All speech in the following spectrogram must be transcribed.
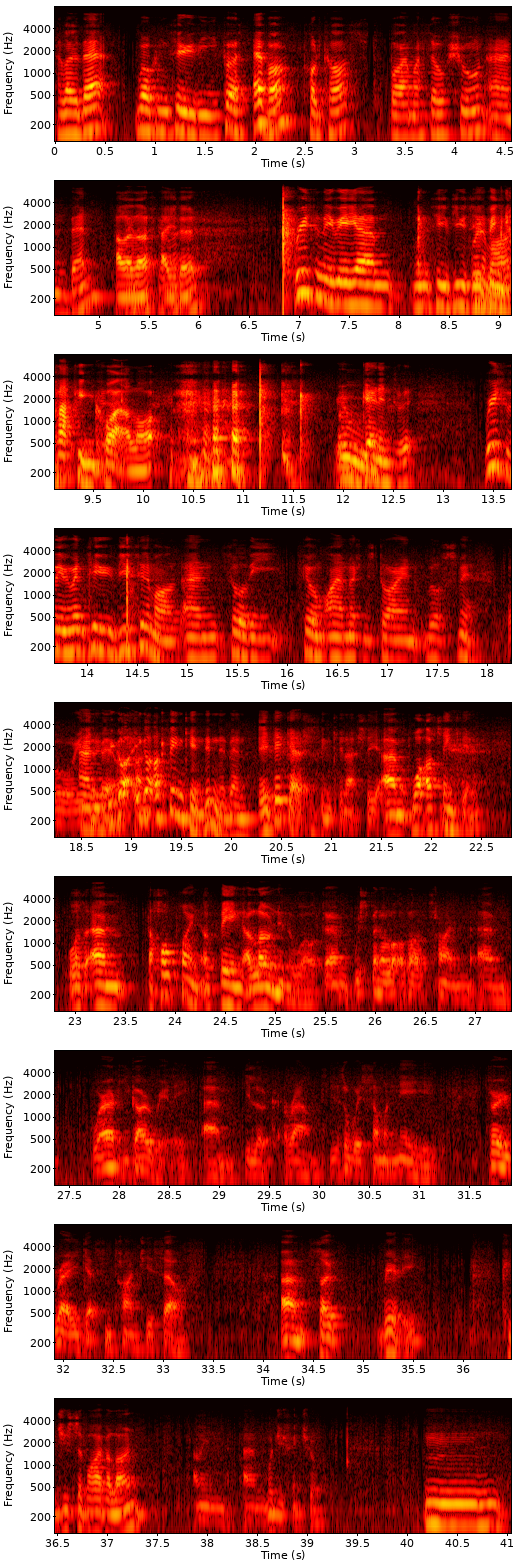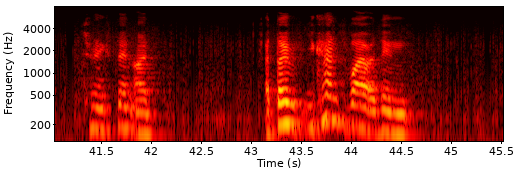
Hello there. Welcome to the first ever podcast by myself, Sean, and Ben. Hello there, how you doing? Recently we um, went to view We've been clapping quite a lot. We're Ooh. getting into it. Recently we went to view cinemas and saw the film I Am Legend starring Will Smith. Oh, he's a and bit we of got it got us thinking, didn't it, Ben? It did get us thinking actually. Um, what I was thinking was um, the whole point of being alone in the world. Um, we spend a lot of our time um, wherever you go really. Um, you look around. There's always someone near you. It's very rare you get some time to yourself. Um, so really, could you survive alone? I mean, um, what do you think, Sean? Mm, to an extent, I, I don't. You can survive as in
